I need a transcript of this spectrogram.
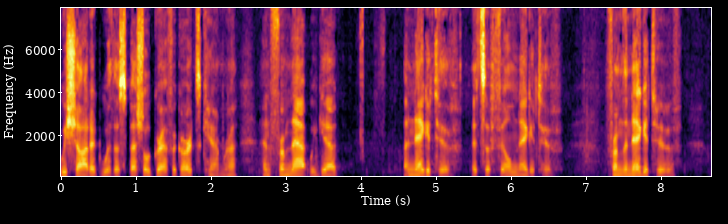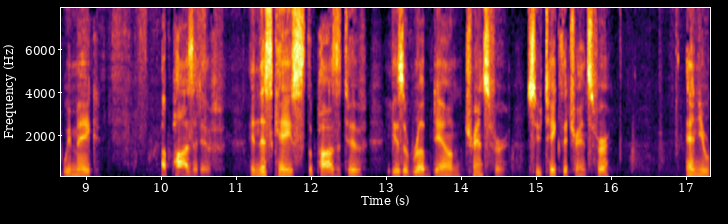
We shot it with a special graphic arts camera, and from that we get a negative. It's a film negative. From the negative, we make a positive. In this case, the positive is a rub-down transfer. So you take the transfer and you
